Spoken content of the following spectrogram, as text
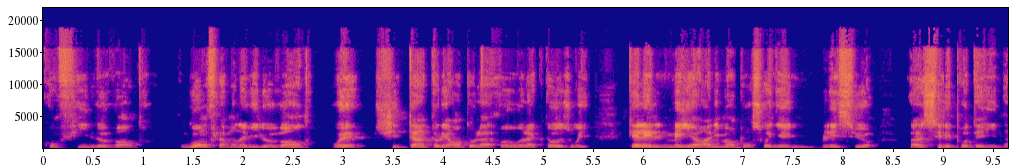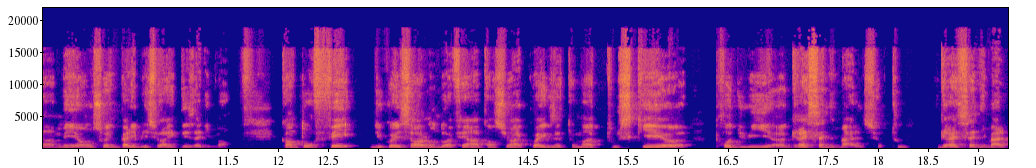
confie le ventre? Gonfle, à mon avis, le ventre. Oui. Si tu es intolérante au lactose, oui. Quel est le meilleur aliment pour soigner une blessure? Ben, C'est les protéines, hein, mais on ne soigne pas les blessures avec des aliments. Quand on fait du cholestérol, on doit faire attention à quoi exactement? À tout ce qui est euh, produit euh, graisse animale surtout graisse animale.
